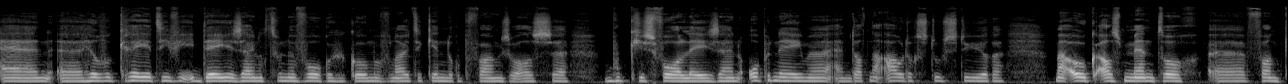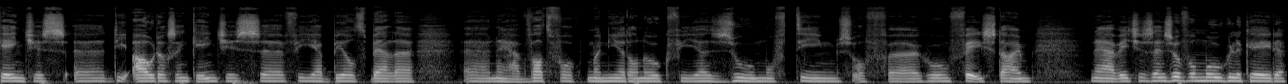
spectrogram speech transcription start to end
En uh, heel veel creatieve ideeën zijn er toen naar voren gekomen vanuit de kinderopvang. Zoals uh, boekjes voorlezen en opnemen en dat naar ouders toesturen. Maar ook als mentor uh, van kindjes, die ouders en kindjes via beeld bellen. nou ja, wat voor manier dan ook, via Zoom of Teams of gewoon FaceTime. Nou ja, weet je, er zijn zoveel mogelijkheden.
